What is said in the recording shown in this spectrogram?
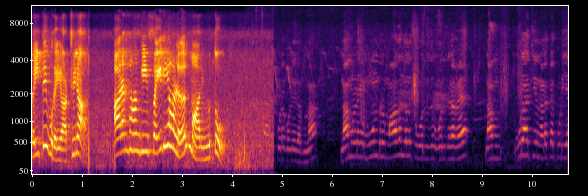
வைத்து உரையாற்றினார். அறந்தாங்கி செய்தியாளர் மாரிமுத்து. நம்முடைய நம்மளுடைய மூன்று மாதங்களுக்கு ஒரு ஒரு தடவை நம் ஊராட்சியில் நடக்கக்கூடிய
